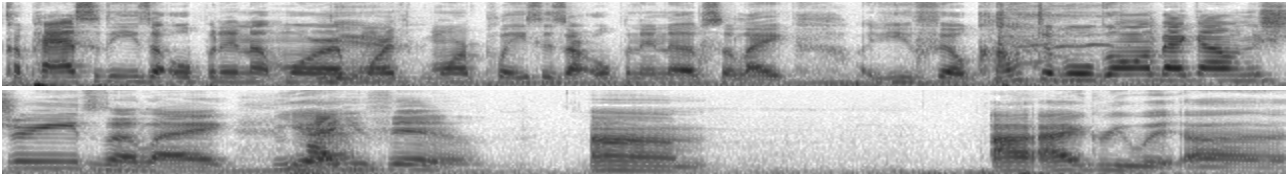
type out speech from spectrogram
capacities are opening up more, Yeah. more more places are opening up. So like you feel comfortable going back out in the streets or like Yeah. how you feel? Um, I, I agree with uh,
